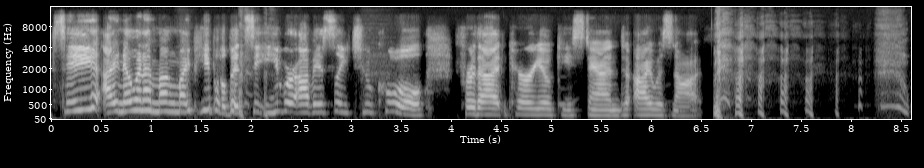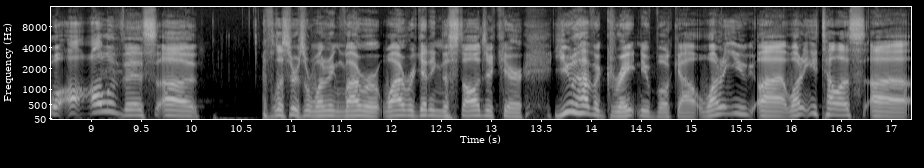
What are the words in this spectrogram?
See, I know I'm among my people, but see, you were obviously too cool for that karaoke stand. I was not. well, all of this, uh, if listeners are wondering why we're why we're getting nostalgic here, you have a great new book out. Why don't you uh, Why don't you tell us uh,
